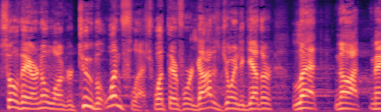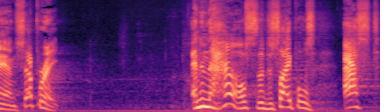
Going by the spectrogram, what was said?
So they are no longer two, but one flesh. What therefore God has joined together, let not man separate. And in the house, the disciples asked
